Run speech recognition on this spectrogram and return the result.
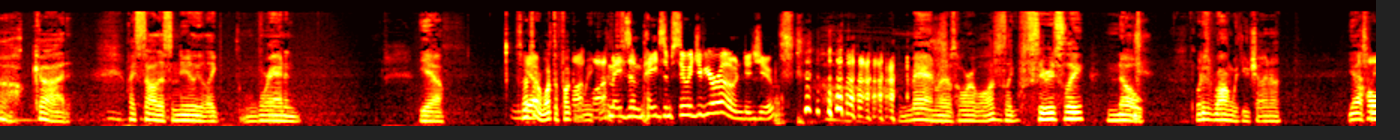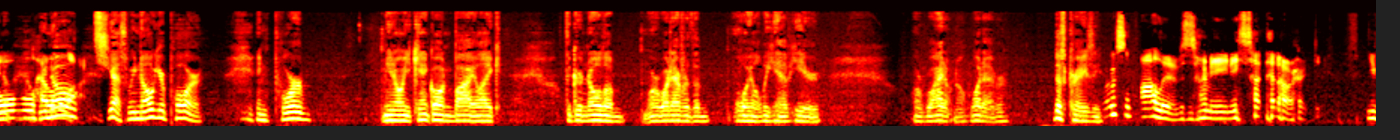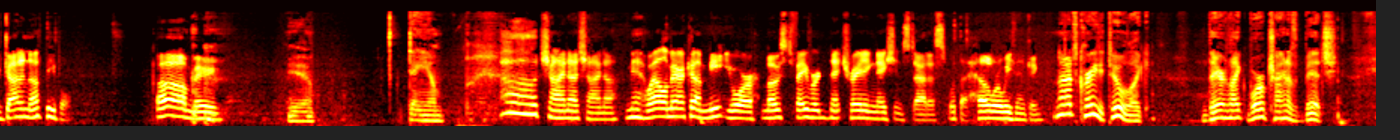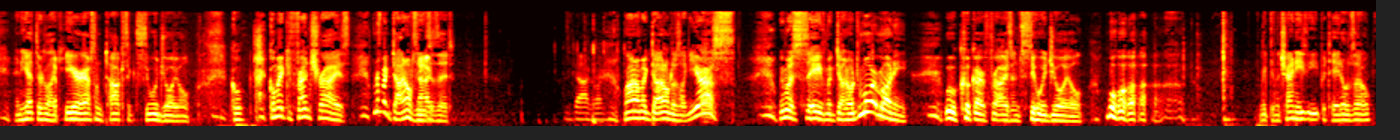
Oh God, I saw this and nearly like ran and yeah. So that's Yeah. our what the fuck of Lot- the week. lot- made some made some sewage of your own, did you? Oh, man, that was horrible. I was just like, seriously? No. what is wrong with you, China? Yes, A we know. whole we hell of a know- lot. Yes, we know you're poor. And poor, you know, you can't go out and buy, like, the granola or whatever the oil we have here. Or, I don't know, whatever. That's crazy. Grow some olives. I mean, it's not that hard. You've got enough people. Oh man. Yeah. Damn. Oh, China, China. Well, America, meet your most favored na- trading nation status. What the hell were we thinking? No, that's crazy too. Like they're like we're China's bitch, and yet they're like, here, have some toxic sewage oil. Go, go make your French fries. I wonder if McDonald's uses it. Exactly. Ronald McDonald is like, yes, we must save McDonald's more money. We'll cook our fries in sewage oil. Wait, can the Chinese eat potatoes though?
